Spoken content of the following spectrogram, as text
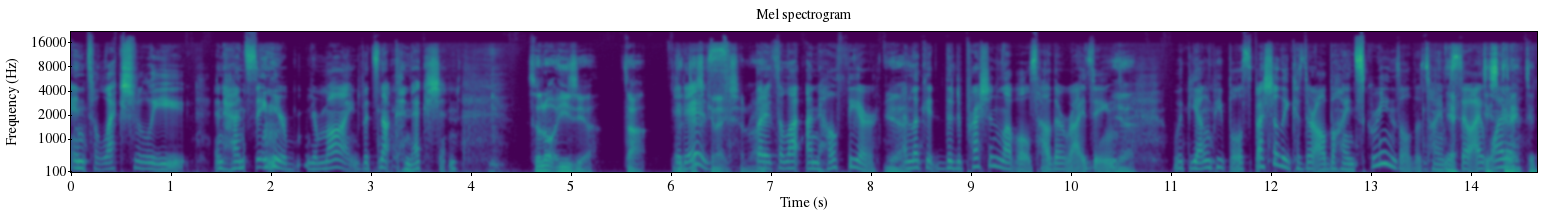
intellectually enhancing your your mind, but it's not connection. It's a lot easier that it is, disconnection, right? But it's a lot unhealthier. Yeah. And look at the depression levels, how they're rising. Yeah. With young people, especially because they're all behind screens all the time. Yeah, so I want to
